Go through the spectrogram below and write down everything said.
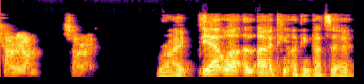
carry on. Sorry. Right. Yeah. Well, I think, I think that's a,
